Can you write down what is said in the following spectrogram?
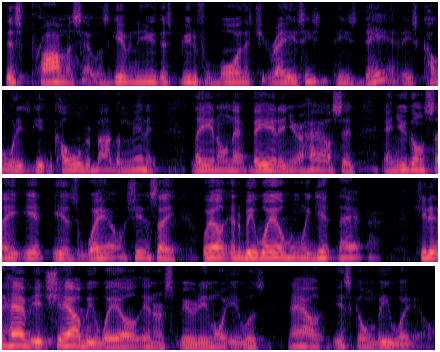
This promise that was given to you, this beautiful boy that you raised, he's, he's dead. He's cold. He's getting colder by the minute laying on that bed in your house. And, and you're going to say, It is well. She didn't say, Well, it'll be well when we get there. She didn't have it shall be well in her spirit anymore. It was now it's going to be well.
